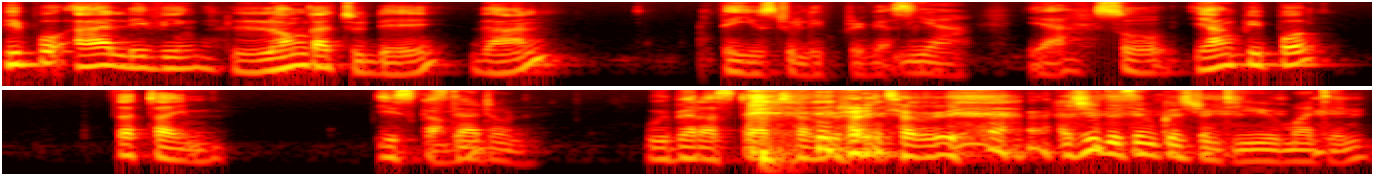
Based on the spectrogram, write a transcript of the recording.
people are living longer today than they used to live previously. Yeah. Yeah. So young people, that time is coming. Start on. We better start right away. I shoot the same question to you, Martin.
